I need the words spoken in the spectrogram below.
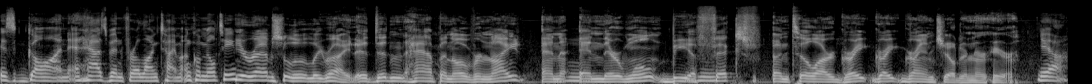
is gone and has been for a long time. Uncle Milty? You're absolutely right. It didn't happen overnight, and mm-hmm. and there won't be a mm-hmm. fix until our great great grandchildren are here. Yeah,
